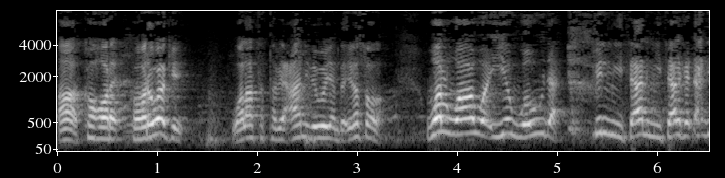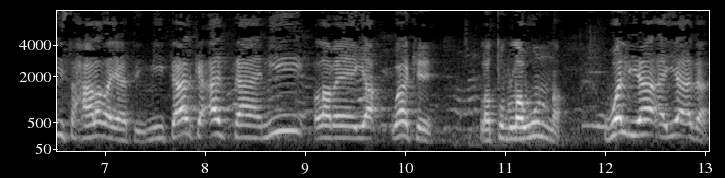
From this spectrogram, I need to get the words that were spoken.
ka hore ka hore waa kee walaa tatabicaanida weyan ila socda. Walwaawa iyo wowda fi lmithaali mithaalka dhexdiisa xaalada ay ahaatay mithaalka athani labeeya waa kee latublawunna walyaa ya-da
